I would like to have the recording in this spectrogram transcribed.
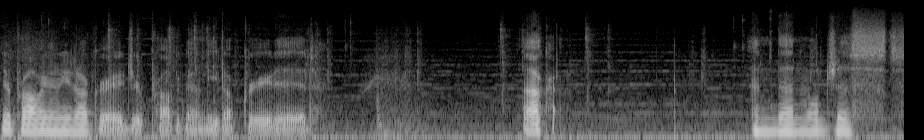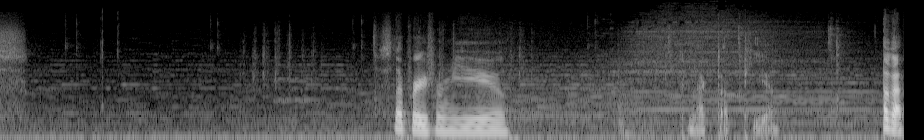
You're probably going to need upgrade. You're probably going to need upgraded. Okay. And then we'll just separate from you. Connect up to you. Okay.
